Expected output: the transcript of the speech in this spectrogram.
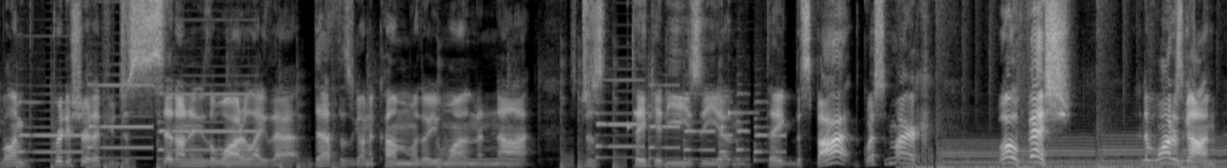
Well, I'm pretty sure that if you just sit on any of the water like that, death is gonna come whether you want it or not. So just take it easy and take the spot? Question mark. Whoa, fish! And the water's gone.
